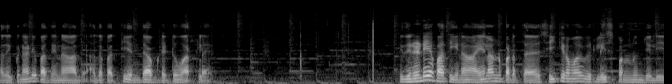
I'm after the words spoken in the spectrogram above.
அதுக்கு பின்னாடி பார்த்தீங்கன்னா அது அதை பற்றி எந்த அப்டேட்டும் வரல. இதனிடையே பார்த்தீங்கன்னா அயலான் படத்தை சீக்கிரமாக ரிலீஸ் பண்ணணும்னு சொல்லி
